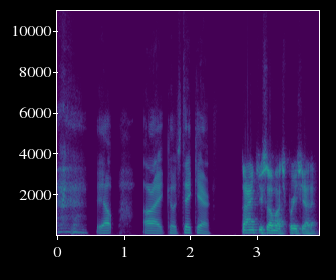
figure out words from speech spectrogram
yep. All right, coach. Take care. Thank you so much. Appreciate it.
